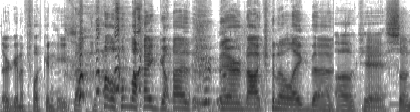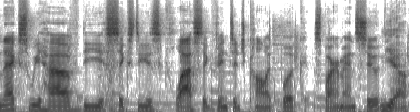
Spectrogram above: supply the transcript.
They're gonna fucking hate that. oh my god, they're not gonna like that. Okay, so next we have the 60s classic vintage comic book Spider-Man suit. Yeah,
